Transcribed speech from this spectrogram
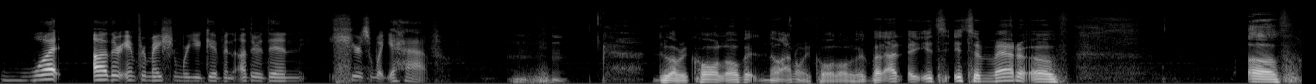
what other information were you given other than here's what you have? Do I recall all of it? No, I don't recall all of it. But I, it's it's a matter of of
